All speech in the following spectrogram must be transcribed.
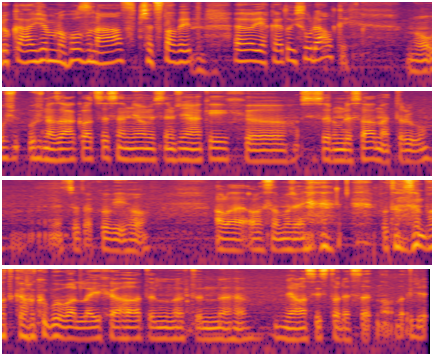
dokáže mnoho z nás představit, eh, jaké to jsou dálky. No, už, už na základce jsem měl, myslím, že nějakých uh, asi 70 metrů, něco takového ale, ale samozřejmě potom jsem potkal Kubu Vadlejcha a ten, ten eh, měl asi 110, no, takže...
